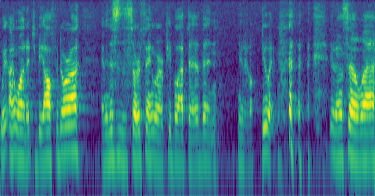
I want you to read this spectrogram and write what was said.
we, I want it to be all Fedora, I mean, this is the sort of thing where people have to then, you know, do it. you know, so uh,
